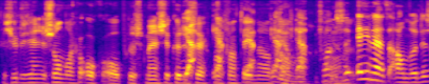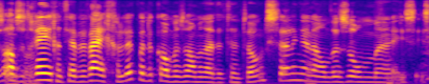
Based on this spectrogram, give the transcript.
Dus jullie zijn zondag ook open, dus mensen kunnen zeg maar van het een naar het ander. Ja, van het een naar het ander. Dus als het regent hebben wij geluk, want dan komen ze allemaal naar de tentoonstelling. En andersom eh, is, is...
